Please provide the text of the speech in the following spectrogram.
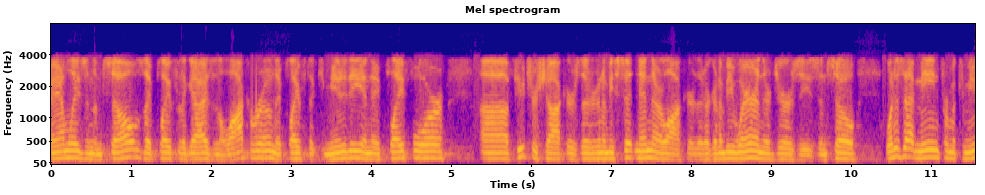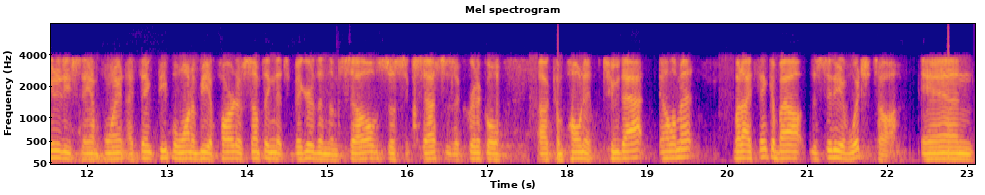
families and themselves. They play for the guys in the locker room. They play for the community, and they play for uh, future shockers that are going to be sitting in their locker, that are going to be wearing their jerseys. And so, what does that mean from a community standpoint? I think people want to be a part of something that's bigger than themselves. So, success is a critical uh, component to that element. But I think about the city of Wichita and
